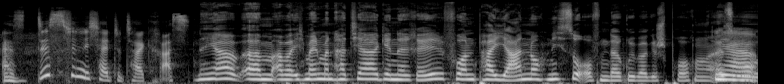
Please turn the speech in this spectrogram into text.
Also das finde ich halt total krass. Naja, ähm, aber ich meine, man hat ja generell vor ein paar Jahren noch nicht so offen darüber gesprochen. Also ja.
